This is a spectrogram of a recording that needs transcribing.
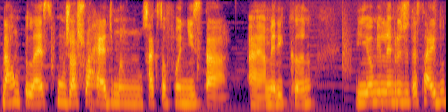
da Rumpilés com Joshua Redman, um saxofonista é, americano. E eu me lembro de ter saído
